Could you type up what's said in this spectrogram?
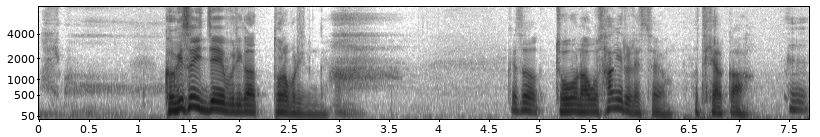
아이고. 거기서 이제 우리가 돌아버리는 거예요. 아, 그래서 조원하고 상의를 했어요. 어떻게 할까? 그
